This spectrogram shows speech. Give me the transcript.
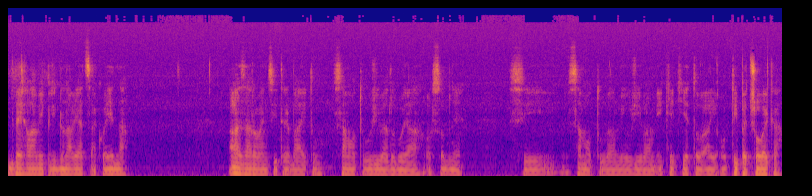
dve hlavy prídu na viac ako jedna ale zároveň si treba aj tú samotu užívať, lebo ja osobne si samotu veľmi užívam, i keď je to aj o type človeka.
